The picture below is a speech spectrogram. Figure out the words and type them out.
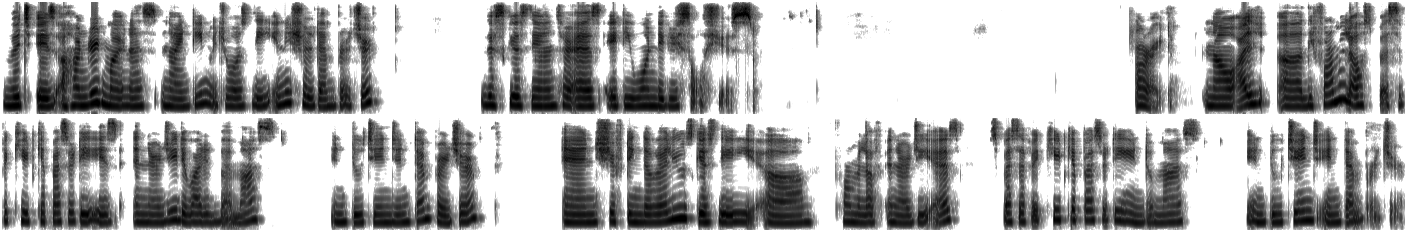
which is 100 minus 19 which was the initial temperature. This gives the answer as 81 degrees Celsius. Alright, now I'll, uh, the formula of specific heat capacity is energy divided by mass into change in temperature and shifting the values gives the uh, formula of energy as specific heat capacity into mass into change in temperature.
